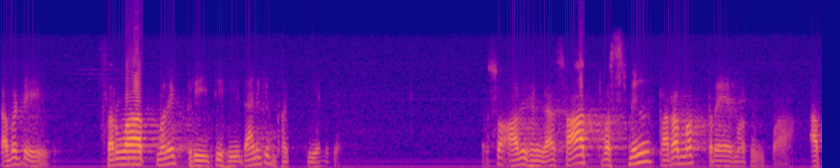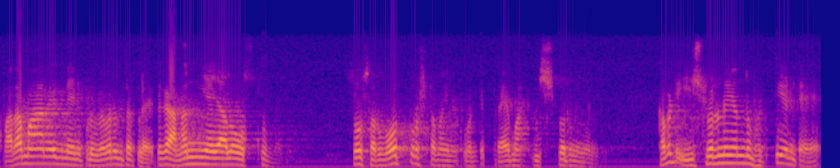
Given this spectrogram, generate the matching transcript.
కాబట్టి సర్వాత్మని ప్రీతి దానికి భక్తి అని పేరు. సో ఆ విధంగా సాత్వస్మిన్ పరమ ప్రేమ రూప ఆ పరమ అనేది నేను ఇప్పుడు వివరించట్లేదు ఎందుకంటే అనన్యయాలో వస్తుంది. సో సర్వోత్కృష్టమైనటువంటి ప్రేమ ఈశ్వరుని ఎందు కాబట్టి ఈశ్వరుని ఎందు భక్తి అంటే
